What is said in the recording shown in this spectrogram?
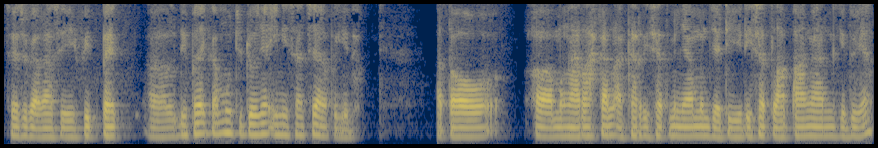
Saya juga kasih feedback uh, lebih baik kamu judulnya ini saja begitu. Atau uh, mengarahkan agar risetnya menjadi riset lapangan gitu ya.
